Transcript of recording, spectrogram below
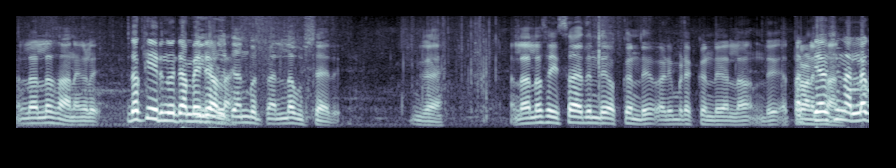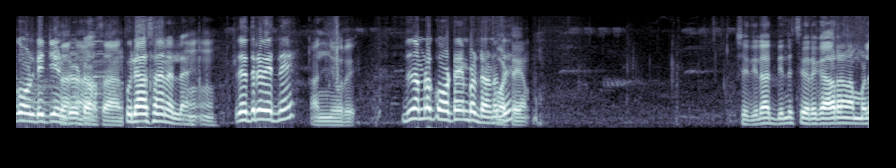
നല്ല നല്ല സാധനങ്ങൾ ഇതൊക്കെ ഇരുന്നൂറ്റമ്പത് ഉള്ള നല്ല ബുഷായത് അല്ലേ നല്ല നല്ല സൈസ് ആയതുണ്ട് ഒക്കെ ഉണ്ട് വടിമ്പടി ഒക്കെ ഉണ്ട് എല്ലാം ഉണ്ട്. അത്യാവശ്യം നല്ല ക്വാണ്ടിറ്റി ഉണ്ട് കേട്ടോ. പുലാസാനല്ലേ. ഇത് എത്ര വരുന്നത്. അഞ്ഞൂറ്. ഇത് നമ്മുടെ കോട്ടയം പെട്ടാണ് കോട്ടയം. പക്ഷെ ഇതിൽ അതിന്റെ ചെറുകാറാണ് നമ്മൾ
